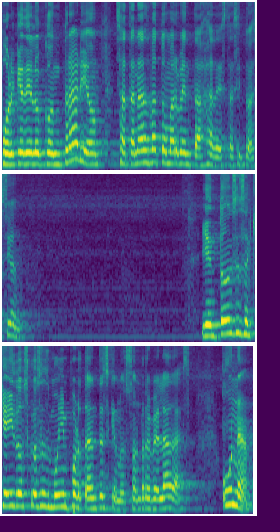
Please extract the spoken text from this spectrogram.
porque de lo contrario, Satanás va a tomar ventaja de esta situación. Y entonces aquí hay dos cosas muy importantes que nos son reveladas. Una,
